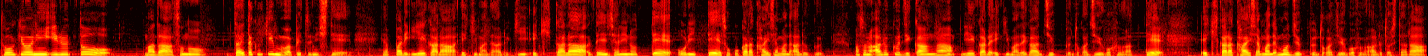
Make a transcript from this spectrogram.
東京にいるとまだその在宅勤務は別にしてやっぱり家から駅まで歩き駅から電車に乗って降りてそこから会社まで歩く、まあ、その歩く時間が家から駅までが10分とか15分あって駅から会社までも10分とか15分あるとしたら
